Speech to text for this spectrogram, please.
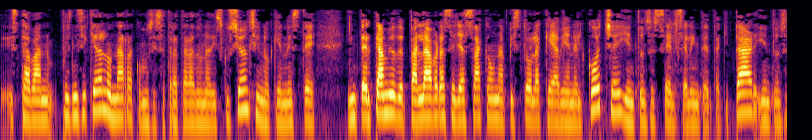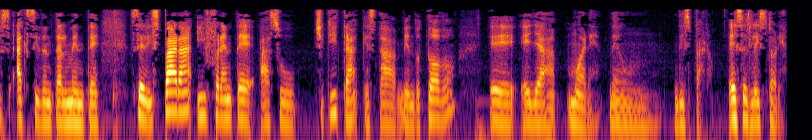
estaban, pues ni siquiera lo narra como si se tratara de una discusión, sino que en este intercambio de palabras ella saca una pistola que había en el coche y entonces él se la intenta quitar y entonces accidentalmente se dispara y frente a su chiquita que está viendo todo, eh, ella muere de un disparo. Esa es la historia.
